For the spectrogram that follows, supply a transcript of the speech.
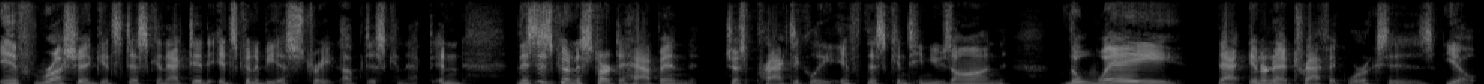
If Russia gets disconnected, it's going to be a straight up disconnect. And this is going to start to happen just practically if this continues on. The way that internet traffic works is, you know,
